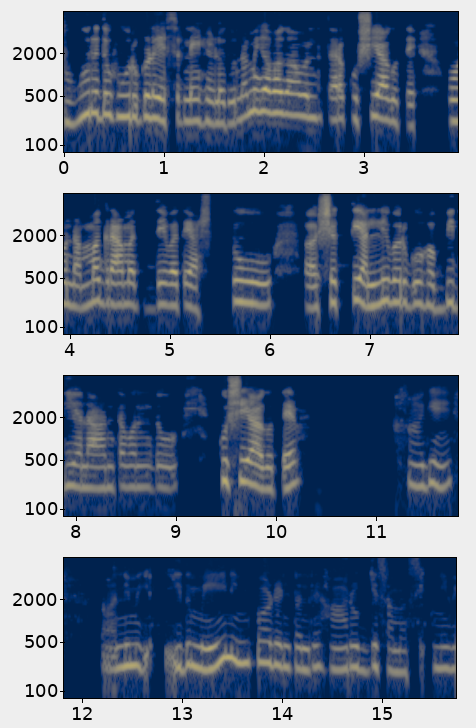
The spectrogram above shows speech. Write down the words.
ದೂರದ ಊರುಗಳ ಹೆಸರನ್ನೇ ಹೇಳೋದು. ನಮಗೆ ಅವಾಗ ಒಂದು ಥರ ಖುಷಿ ಆಗುತ್ತೆ. ಓ, ನಮ್ಮ ಗ್ರಾಮದ ದೇವತೆ ಅಷ್ಟು ಶಕ್ತಿ ಅಲ್ಲಿವರೆಗೂ ಹಬ್ಬಿದೆಯಲ್ಲ ಅಂತ ಒಂದು ಖುಷಿ ಆಗುತ್ತೆ. ಹಾಗೆ ನಿಮಗೆ ಇದು ಮೇನ್ ಇಂಪಾರ್ಟೆಂಟ್ ಅಂದರೆ ಆರೋಗ್ಯ ಸಮಸ್ಯೆ. ನೀವು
